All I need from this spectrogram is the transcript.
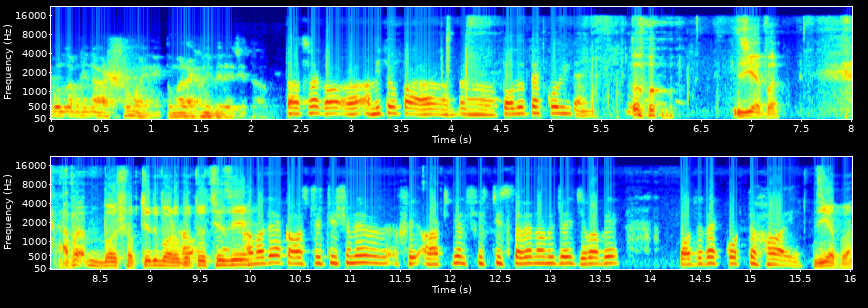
বললাম যে না আর সময় নেই তোমার এখনই বেড়ে যেতে হবে। তাছাড়া আমি তো পদত্যাগ করি নাই। জি আপা। আপা সবচেয়ে বড় কথা হচ্ছে যে আমাদের কনস্টিটিউশনের আর্টিকেল ফিফটি সেভেন অনুযায়ী যেভাবে পদত্যাগ করতে হয় জি আপা।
